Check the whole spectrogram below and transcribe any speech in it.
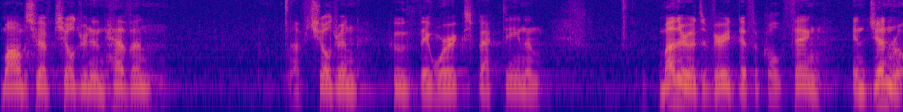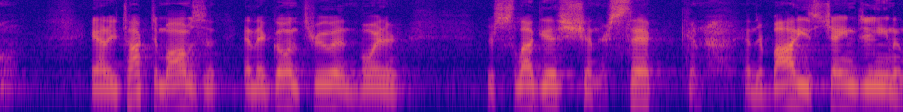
moms who have children in heaven, of children who they were expecting. And motherhood's a very difficult thing in general. And you talk to moms and they're going through it, and boy, they're, they're sluggish and they're sick and, and their body's changing and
